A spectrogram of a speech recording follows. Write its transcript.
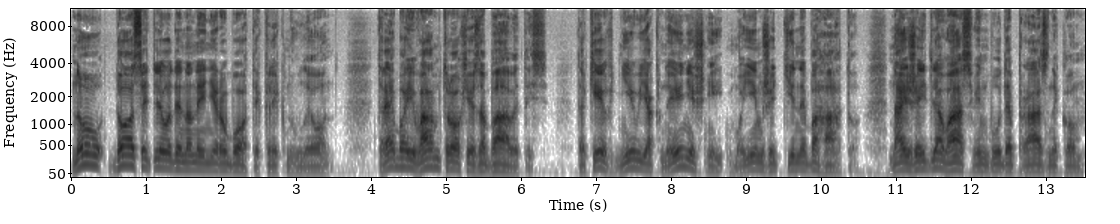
Ну, досить люди на нині роботи. крикнув Леон. Треба і вам трохи забавитись. Таких днів, як нинішній, в моїм житті небагато. Найже й для вас він буде празником.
